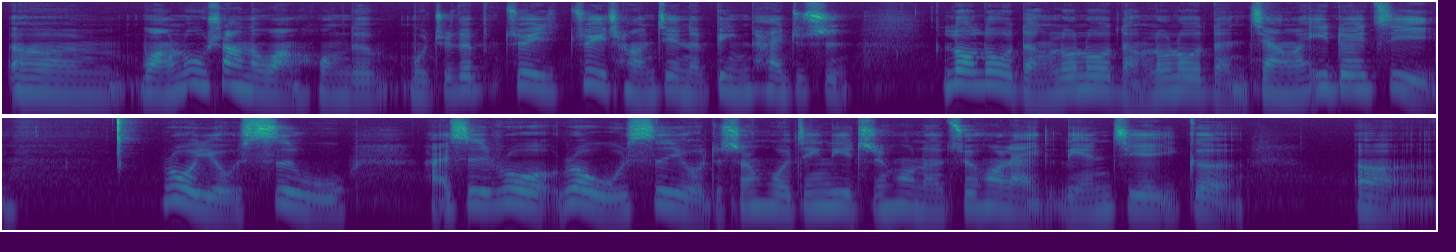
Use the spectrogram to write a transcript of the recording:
嗯、网络上的网红的，我觉得最最常见的病态就是落落等落落等落落等，讲了一堆自己若有似无。还是若若无似有的生活经历之后呢，最后来连接一个呃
